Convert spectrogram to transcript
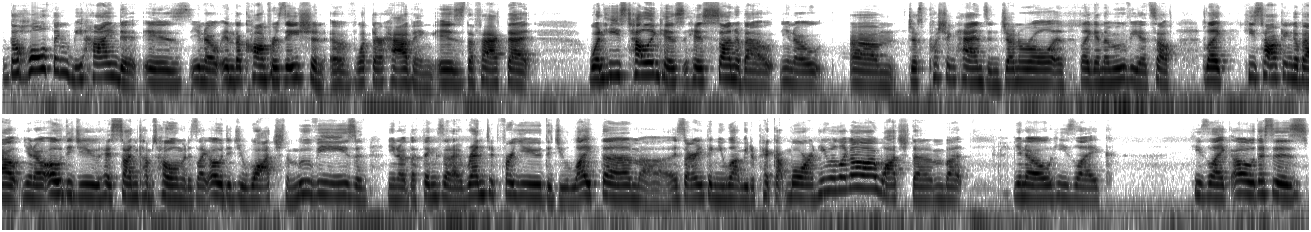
the whole thing behind it is, you know, in the conversation of what they're having is the fact that when he's telling his his son about, you know, um, just pushing hands in general and like in the movie itself like he's talking about you know oh did you his son comes home and is like oh did you watch the movies and you know the things that i rented for you? Did you like them? Uh, is there anything you want me to pick up more? And he was like oh i watched them. But you know he's like he's like oh this is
